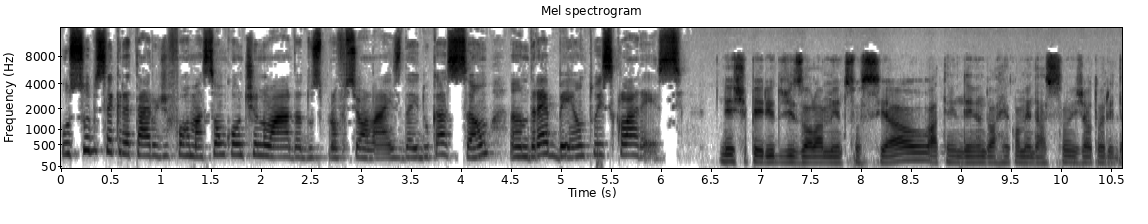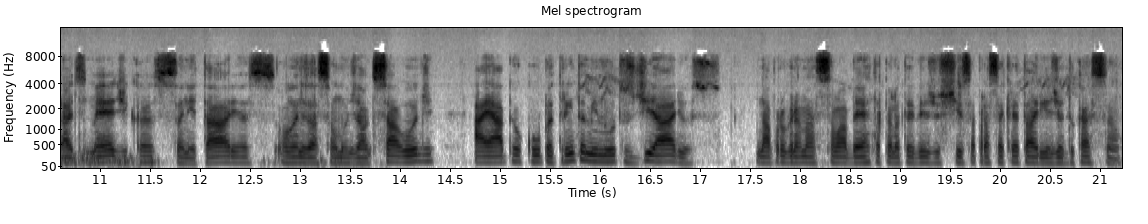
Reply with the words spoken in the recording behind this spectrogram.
o subsecretário de Formação Continuada dos Profissionais da Educação, André Bento, esclarece. Neste período de isolamento social, atendendo a recomendações de autoridades médicas, sanitárias, Organização Mundial de Saúde, a EAP ocupa 30 minutos diários na programação aberta pela TV Justiça para a Secretaria de Educação.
